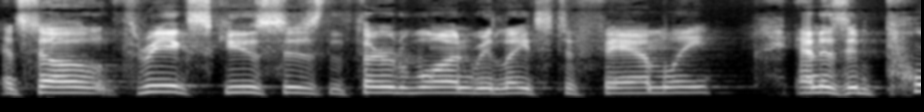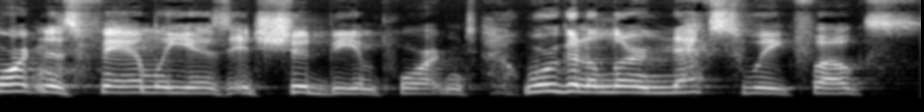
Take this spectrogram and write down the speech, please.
And so, three excuses. The third one relates to family. And as important as family is, it should be important. We're going to learn next week, folks,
